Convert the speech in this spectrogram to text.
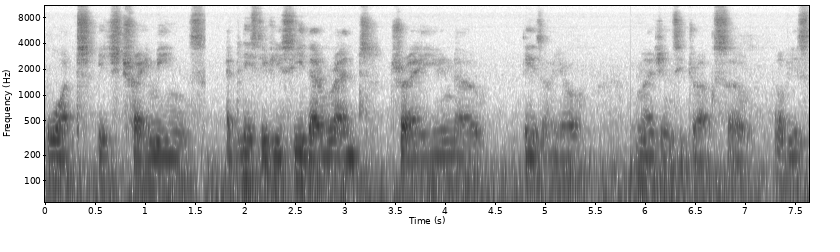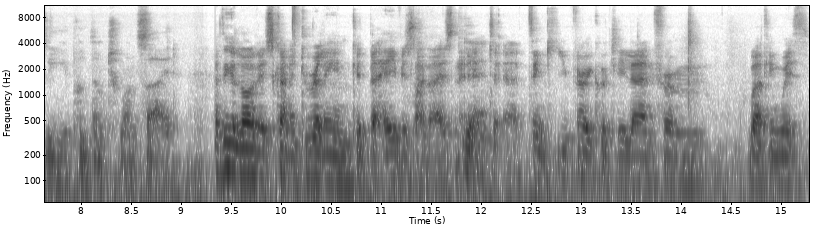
what each tray means. At least if you see the red tray, you know these are your emergency drugs. So obviously you put them to one side. I think a lot of it's kind of drilling in good behaviours like that, isn't it? Yeah. And uh, I think you very quickly learn from working with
